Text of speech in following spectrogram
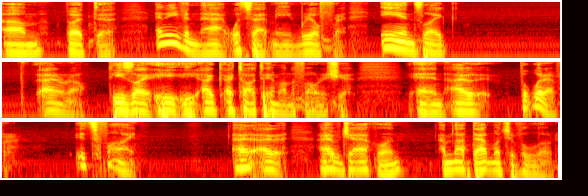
Um, but uh, and even that, what's that mean? Real friend. Ian's like, I don't know. He's like he. he I, I talked to him on the phone and shit, and I. But whatever, it's fine. I, I I have Jacqueline. I'm not that much of a loner.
